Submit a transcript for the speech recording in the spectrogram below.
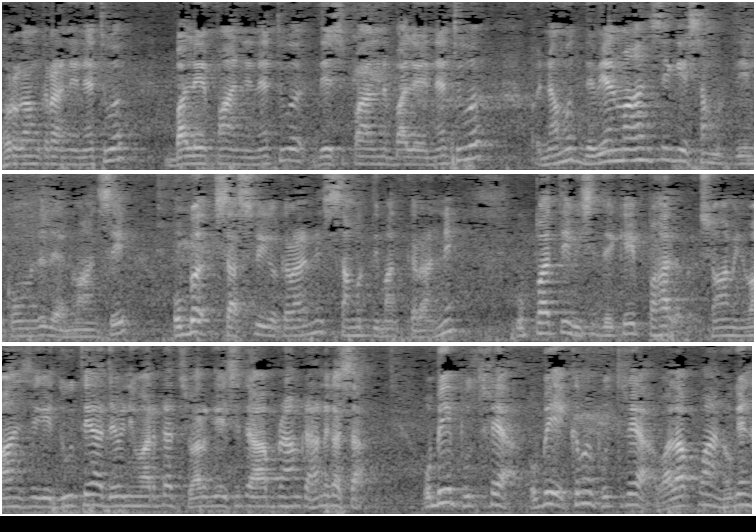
හොරගම් කරන්නේ නැතුව, බලය පාන්නේ නැතුව, දේශපාලන බලය නැතුව නමුත් දෙවියන් වහන්සේගේ සමෘද්ධියෙන් කොහොමද දෙවියන් වහන්සේ ඔබ ශාස්ත්‍රීය කරන්නේ සමෘද්ධිමත් කරන්නේ උප්පත්ති 22 15 ස්වාමින් වහන්සේගේ දූතයා දෙවෙනි වරටත් ස්වර්ගයේ සිට ආබ්‍රහම්ට හඬගසා ඔබේ පුත්‍රයා ඔබේ එකම පුත්‍රයා වළක්වා නොගෙන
